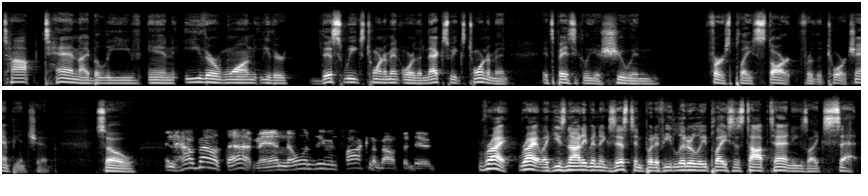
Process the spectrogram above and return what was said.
top 10, I believe, in either one, either this week's tournament or the next week's tournament, it's basically a shoe in first place start for the tour championship. So, And how about that, man? No one's even talking about the dude. right, right. Like he's not even existent, but if he literally places top 10, he's like set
